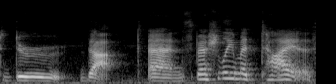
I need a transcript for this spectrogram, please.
to do that? And especially Matthias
